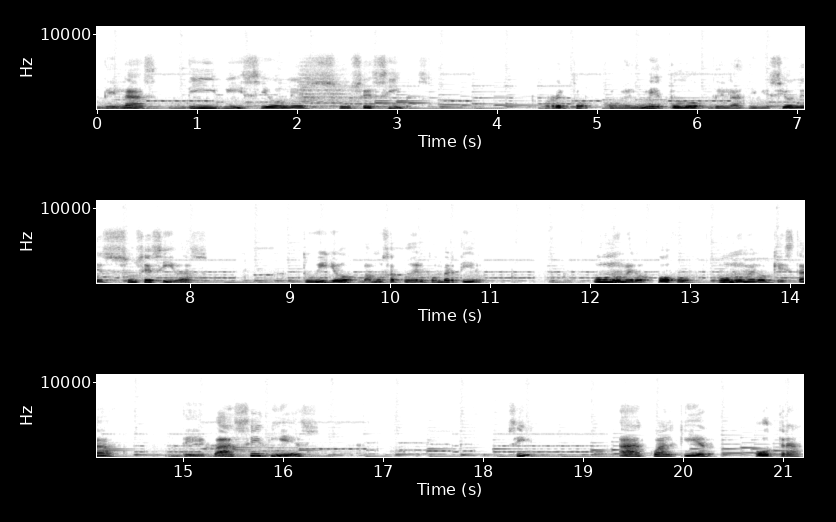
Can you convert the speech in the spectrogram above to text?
de las divisiones sucesivas. ¿Correcto? Con el método de las divisiones sucesivas, tú y yo vamos a poder convertir un número, ojo, un número que está de base 10, ¿sí? A cualquier otra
